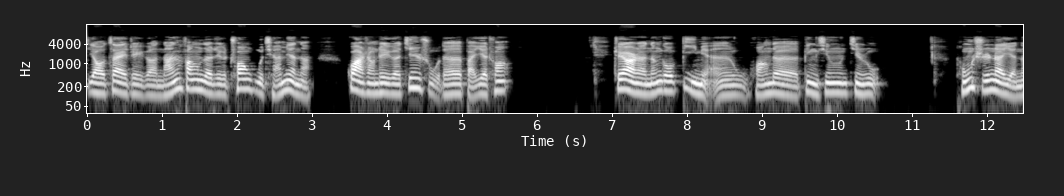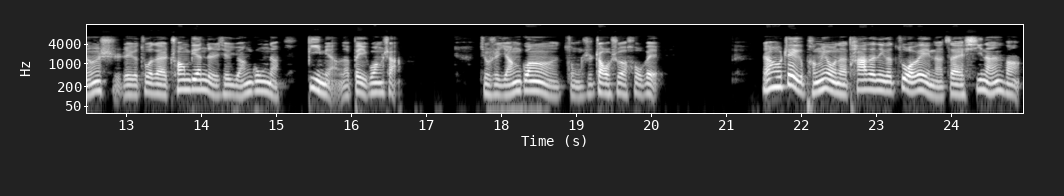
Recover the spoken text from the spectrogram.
要在这个南方的这个窗户前面呢，挂上这个金属的百叶窗，这样呢，能够避免五黄的并星进入，同时呢，也能使这个坐在窗边的这些员工呢，避免了背光煞，就是阳光总是照射后背。然后这个朋友呢，他的那个座位呢在西南方，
